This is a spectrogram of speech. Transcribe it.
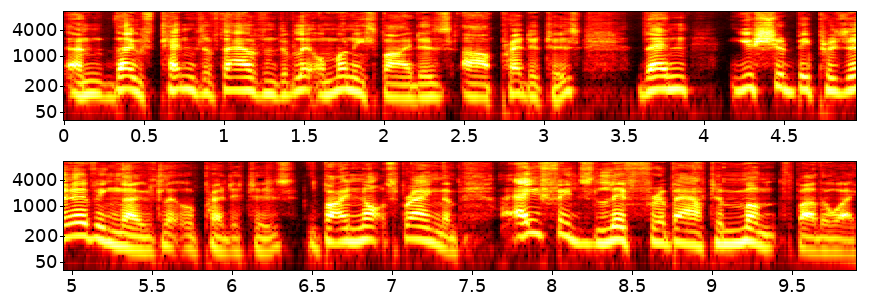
and those tens of thousands of little money spiders are predators, then you should be preserving those little predators by not spraying them. Aphids live for about a month, by the way,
